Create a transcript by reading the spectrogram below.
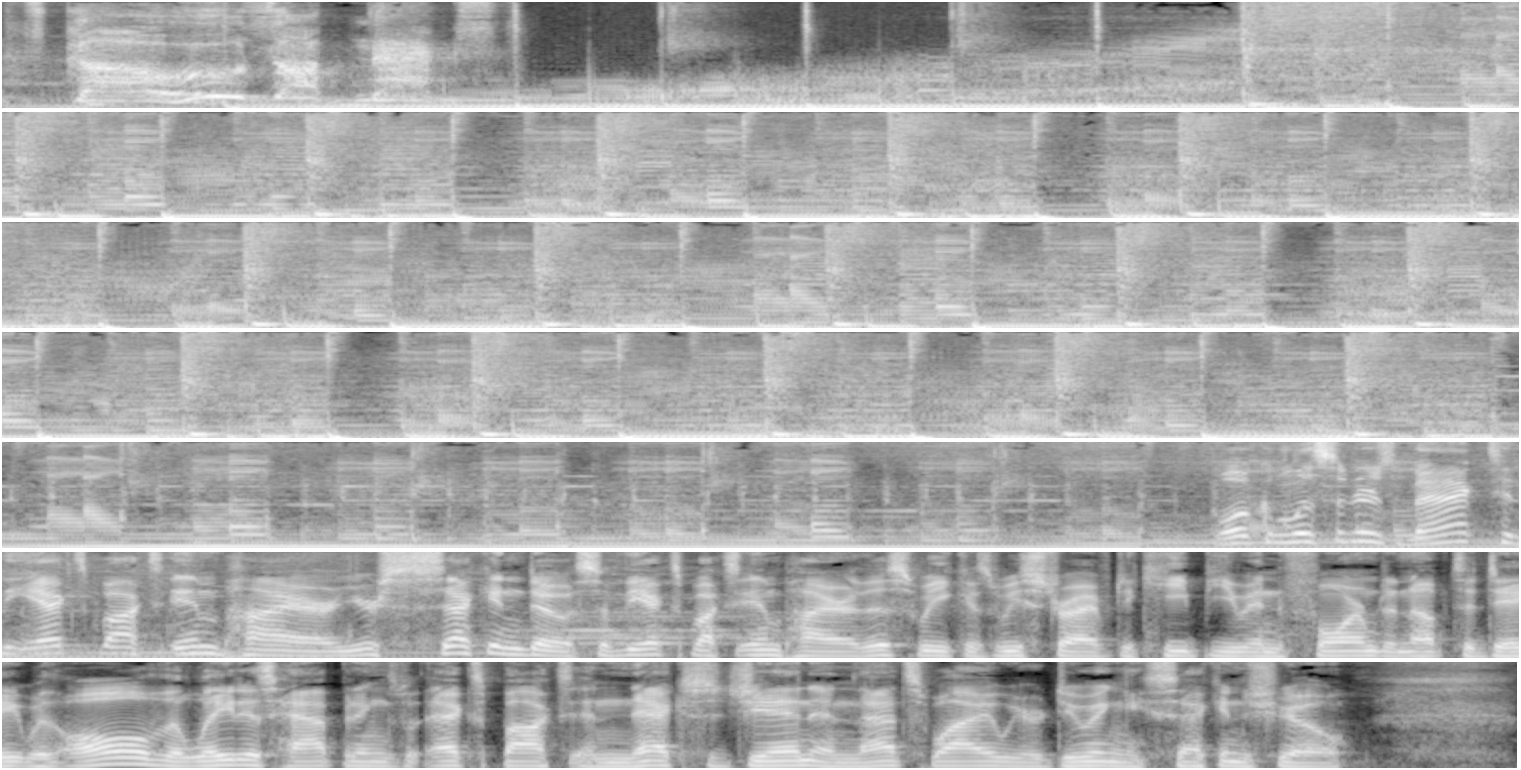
Let's go! Who's up next? Welcome, listeners, back to the Xbox Empire, your second dose of the Xbox Empire this week as we strive to keep you informed and up to date with all the latest happenings with Xbox and next gen, and that's why we are doing a second show.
